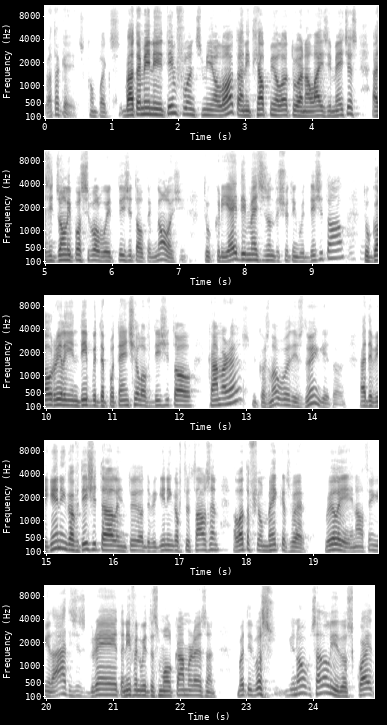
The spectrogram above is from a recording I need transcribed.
but okay it's complex but i mean it influenced me a lot and it helped me a lot to analyze images as it's only possible with digital technology to create the images on the shooting with digital to go really in deep with the potential of digital cameras because nobody is doing it. Or at the beginning of digital, into at the beginning of 2000, a lot of filmmakers were really, you know, thinking, ah, this is great, and even with the small cameras, and but it was, you know, suddenly it was quite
